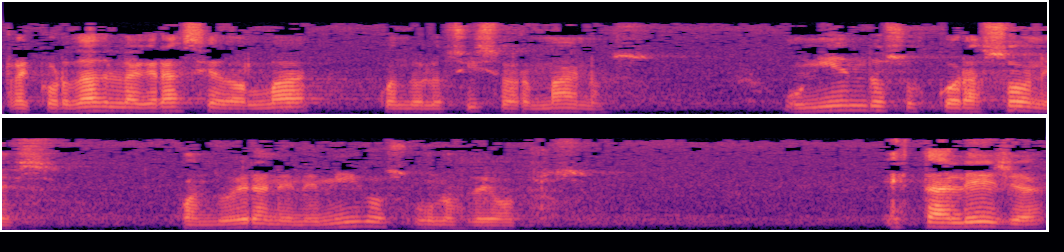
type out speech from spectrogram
Recordad la gracia de Allah cuando los hizo hermanos, uniendo sus corazones cuando eran enemigos unos de otros. Esta aleya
